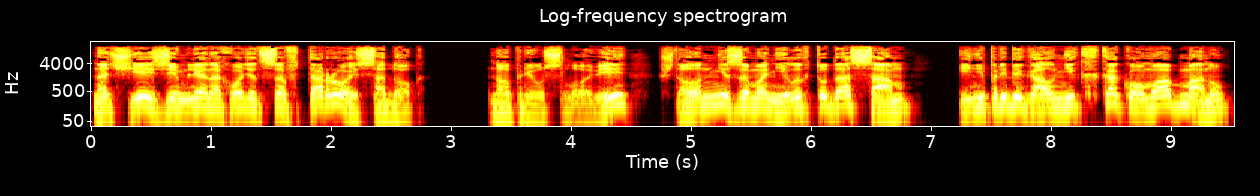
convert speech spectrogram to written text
на чьей земле находится второй садок, но при условии, что он не заманил их туда сам и не прибегал ни к какому обману.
